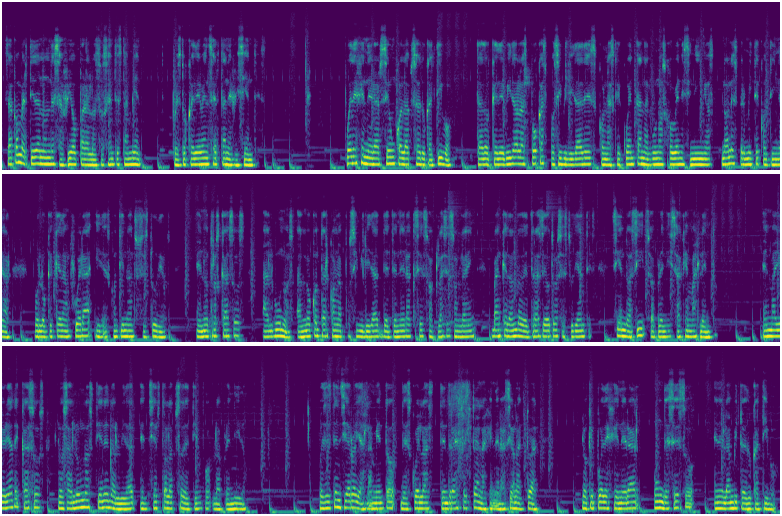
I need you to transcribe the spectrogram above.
Se ha convertido en un desafío para los docentes también, puesto que deben ser tan eficientes. Puede generarse un colapso educativo, dado que debido a las pocas posibilidades con las que cuentan algunos jóvenes y niños no les permite continuar, por lo que quedan fuera y descontinúan sus estudios. En otros casos, algunos, al no contar con la posibilidad de tener acceso a clases online, van quedando detrás de otros estudiantes, siendo así su aprendizaje más lento. En mayoría de casos, los alumnos tienden a olvidar en cierto lapso de tiempo lo aprendido, pues este encierro y aislamiento de escuelas tendrá efecto en la generación actual, lo que puede generar un deceso en el ámbito educativo.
